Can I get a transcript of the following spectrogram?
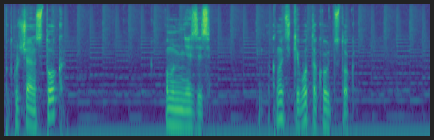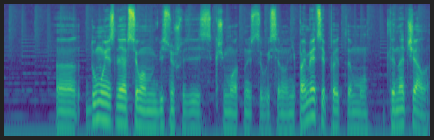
подключаем сток. Он у меня здесь. Окнотики, вот такой вот сток. Э, думаю, если я все вам объясню, что здесь к чему относится, вы все равно не поймете, поэтому для начала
